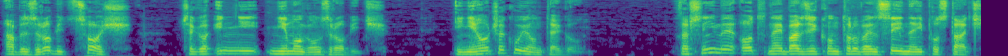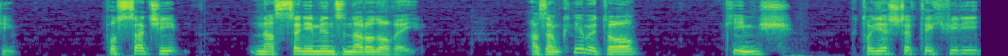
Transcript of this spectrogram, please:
aby zrobić coś, czego inni nie mogą zrobić i nie oczekują tego. Zacznijmy od najbardziej kontrowersyjnej postaci. Postaci na scenie międzynarodowej. A zamkniemy to kimś, kto jeszcze w tej chwili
